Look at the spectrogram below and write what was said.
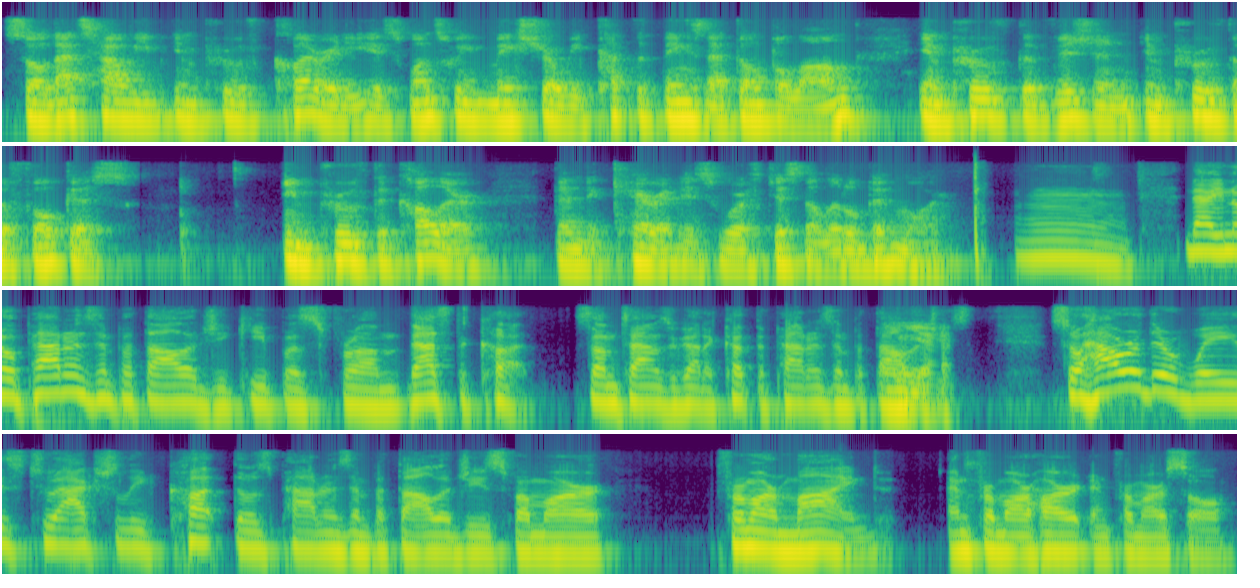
So that's how we improve clarity is once we make sure we cut the things that don't belong, improve the vision, improve the focus, improve the color, then the carat is worth just a little bit more. Mm. Now, you know, patterns and pathology keep us from that's the cut. Sometimes we got to cut the patterns and pathologies. Oh, yeah. So how are there ways to actually cut those patterns and pathologies from our from our mind and from our heart and from our soul?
